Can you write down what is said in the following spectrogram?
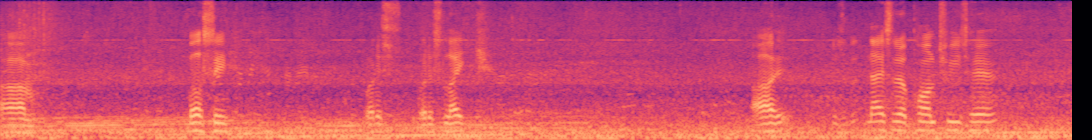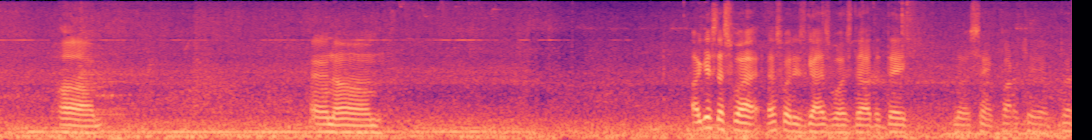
Um, we'll see what it's what it's like. Uh, there's nice little palm trees here. Um, and um, I guess that's why that's what these guys was the other day. You know what I'm saying? Parque Perro.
